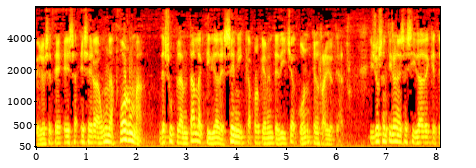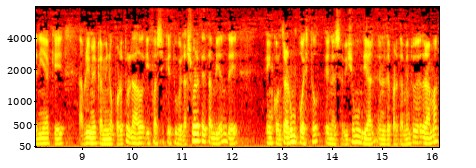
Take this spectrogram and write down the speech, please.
Pero ese te, esa, esa, era una forma de suplantar la actividad escénica propiamente dicha con el radioteatro. Y yo sentí la necesidad de que tenía que abrirme el camino por otro lado y fue así que tuve la suerte también de encontrar un puesto en el Servicio Mundial, en el Departamento de Drama,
